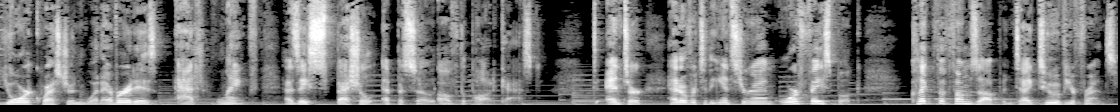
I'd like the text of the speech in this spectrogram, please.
your question, whatever it is, at length as a special episode of the podcast. To enter, head over to the Instagram or Facebook, click the thumbs up, and tag two of your friends.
